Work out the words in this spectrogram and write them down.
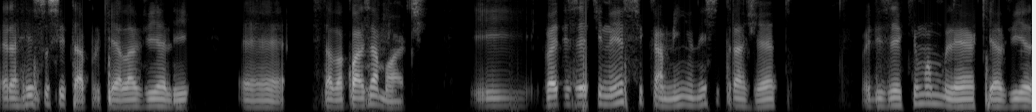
era ressuscitar, porque ela havia ali, é, estava quase à morte. E vai dizer que nesse caminho, nesse trajeto, vai dizer que uma mulher que havia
